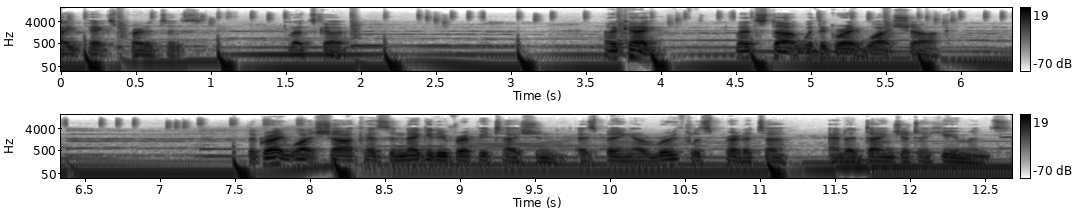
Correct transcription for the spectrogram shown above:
apex predators. Let's go. Okay, let's start with the great white shark. The great white shark has a negative reputation as being a ruthless predator and a danger to humans.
